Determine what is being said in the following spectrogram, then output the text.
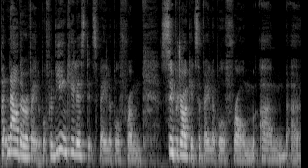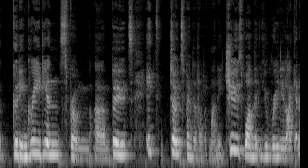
But now they're available from the INKEY List, it's available from Superdrug, it's available from um, uh, Good Ingredients, from um, Boots. It don't spend a lot of money. Choose one that you really like. An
